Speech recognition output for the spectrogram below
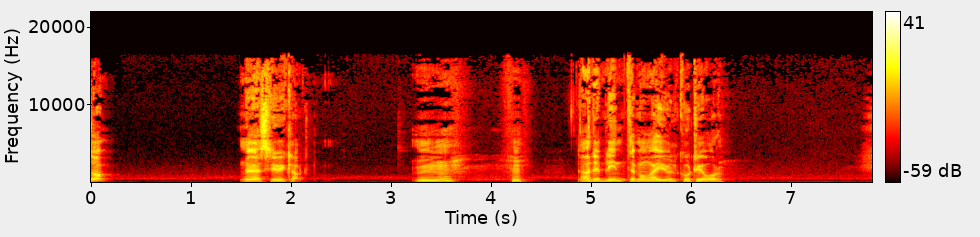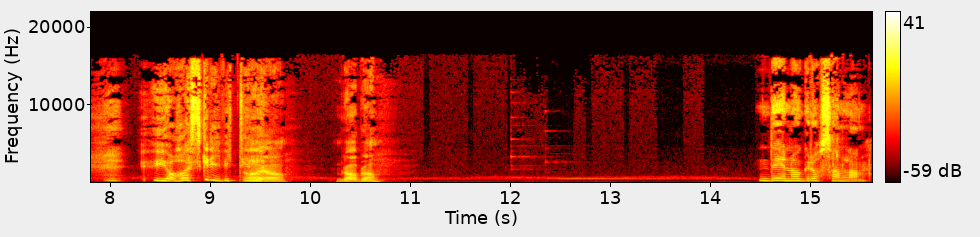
Så. Nu har jag skrivit klart. Mm. Hm. Ja, det blir inte många julkort i år. Jag har skrivit till... Ja, ja. Bra, bra. Det är nog grosshandlaren.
